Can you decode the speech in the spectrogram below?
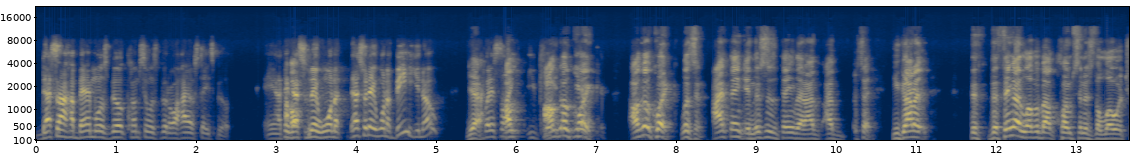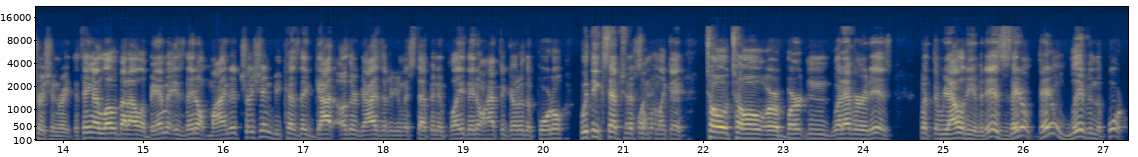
That's not how Bama was built. Clemson was built. Ohio State's built. And I think that's what they want to. That's what they want to be. You know. Yeah. But it's like I'll, you can't. I'll go quick. I'll go quick. Listen, I think, and this is the thing that I've, I've said. You got to the, the thing I love about Clemson is the low attrition rate. The thing I love about Alabama is they don't mind attrition because they've got other guys that are going to step in and play. They don't have to go to the portal, with the exception of someone like a To'oTo'o or a Burton, whatever it is. But the reality of it is, is they don't they don't live in the portal.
